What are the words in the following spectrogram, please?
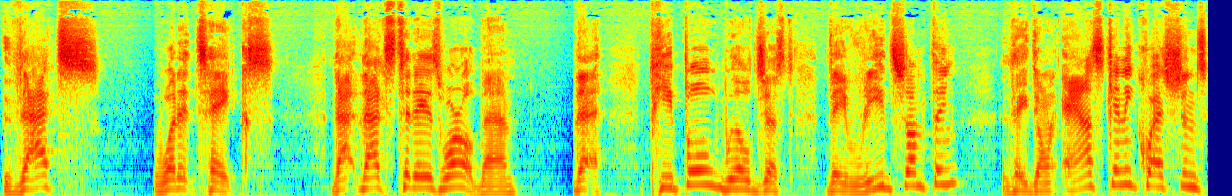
That's what it takes. That that's today's world, man. That people will just they read something, they don't ask any questions.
